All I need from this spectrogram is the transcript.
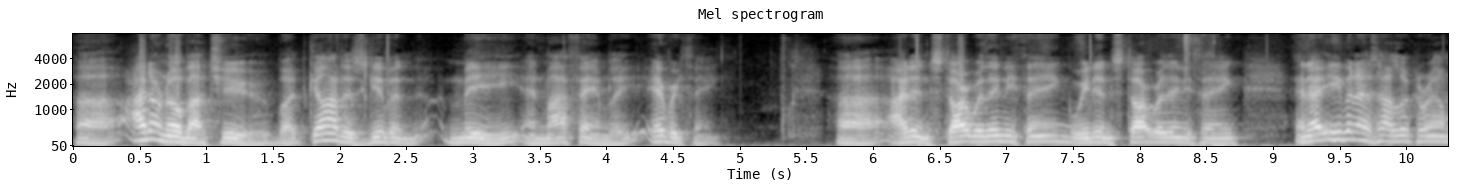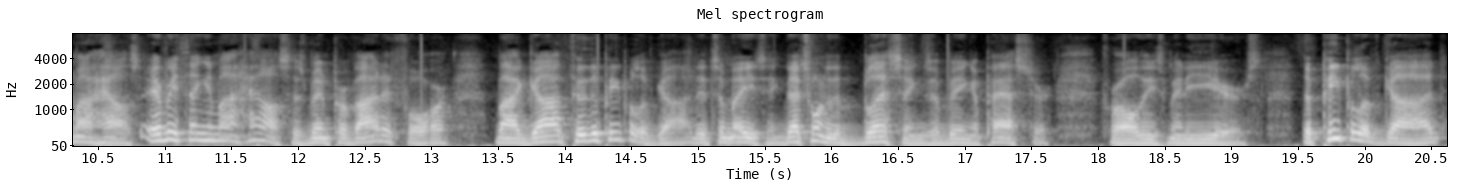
Uh, I don't know about you, but God has given me and my family everything. Uh, I didn't start with anything. We didn't start with anything. And I, even as I look around my house, everything in my house has been provided for by God through the people of God. It's amazing. That's one of the blessings of being a pastor for all these many years the people of God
